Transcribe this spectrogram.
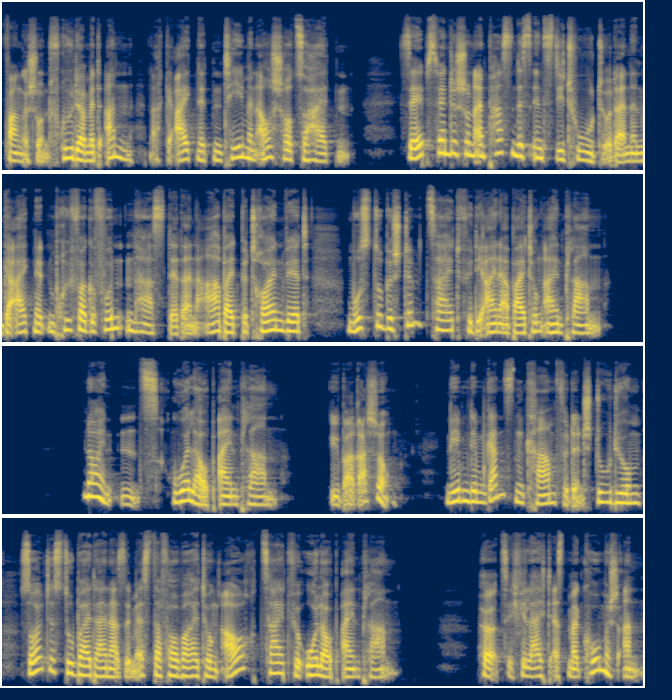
Fange schon früh damit an, nach geeigneten Themen Ausschau zu halten. Selbst wenn du schon ein passendes Institut oder einen geeigneten Prüfer gefunden hast, der deine Arbeit betreuen wird, musst du bestimmt Zeit für die Einarbeitung einplanen. Neuntens. Urlaub einplanen. Überraschung. Neben dem ganzen Kram für dein Studium solltest du bei deiner Semestervorbereitung auch Zeit für Urlaub einplanen. Hört sich vielleicht erstmal komisch an,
